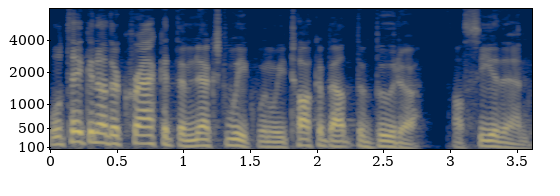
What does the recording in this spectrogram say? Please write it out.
We'll take another crack at them next week when we talk about the Buddha. I'll see you then.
